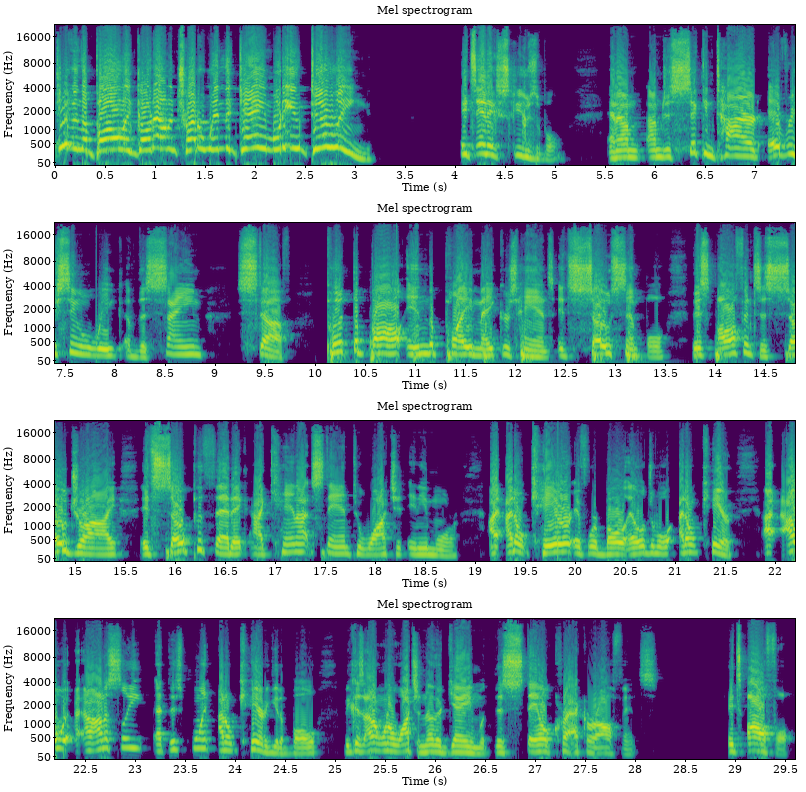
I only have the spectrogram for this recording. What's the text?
give him the ball and go down and try to win the game. What are you doing? It's inexcusable. And I'm I'm just sick and tired every single week of the same stuff. Put the ball in the playmaker's hands. It's so simple. This offense is so dry. It's so pathetic. I cannot stand to watch it anymore. I, I don't care if we're bowl eligible. I don't care. I, I w- honestly, at this point, I don't care to get a bowl because I don't want to watch another game with this stale cracker offense. It's awful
